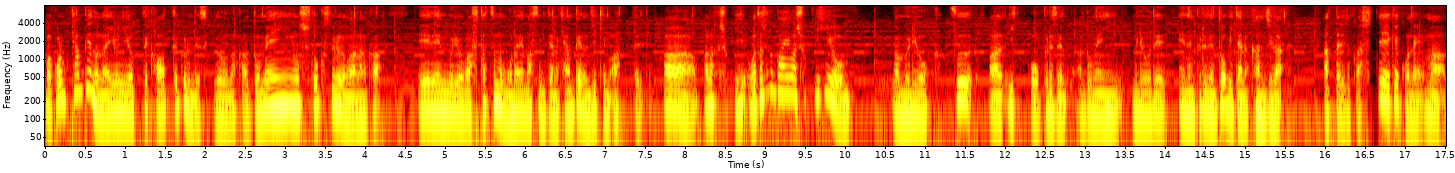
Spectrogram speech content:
まあ、これキャンペーンの内容によって変わってくるんですけど、なんかドメインを取得するのがなんか、永年無料が2つももらえますみたいなキャンペーンの時期もあったりとか、まあ、なんか初期、私の場合は初期費用が無料かつ、まあ、1個プレゼント、ドメイン無料で永年プレゼントみたいな感じがあったりとかして、結構ね、まあ、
